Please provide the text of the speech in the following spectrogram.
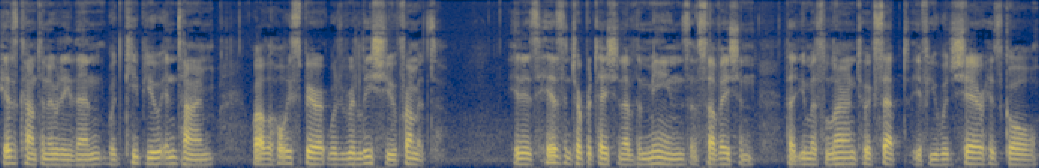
Its continuity, then, would keep you in time while the Holy Spirit would release you from it. It is His interpretation of the means of salvation that you must learn to accept if you would share His goal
